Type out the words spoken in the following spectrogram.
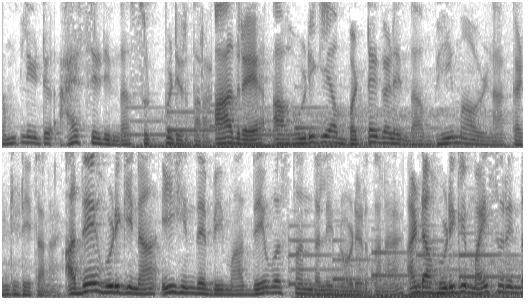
ಕಂಪ್ಲೀಟ್ ಆಸಿಡ್ ಇಂದ ಸುಟ್ಬಿಟ್ಟಿರ್ತಾರೆ. ಆದ್ರೆ ಆ ಹುಡುಗಿಯ ಬಟ್ಟೆಗಳಿಂದ ಭೀಮ ಅವಳನ್ನ ಕಂಡುಹಿಡಿತಾನೆ ಅದೇ ಹುಡುಗಿನ ಈ ಹಿಂದೆ ಭೀಮ ದೇವಸ್ಥಾನದಲ್ಲಿ ನೋಡಿರ್ತಾನೆ, ಅಂಡ್ ಆ ಹುಡುಗಿ ಮೈಸೂರಿಂದ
